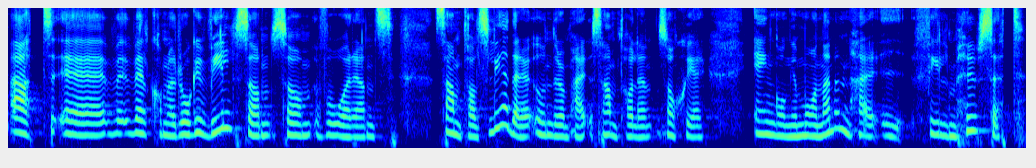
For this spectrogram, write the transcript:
att eh, välkomna Roger Wilson som vårens samtalsledare under de här samtalen som sker en gång i månaden här i Filmhuset.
